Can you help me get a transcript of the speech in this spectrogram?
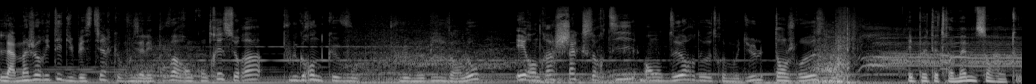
La majorité du bestiaire que vous allez pouvoir rencontrer sera plus grande que vous, plus mobile dans l'eau, et rendra chaque sortie en dehors de votre module dangereuse, et peut-être même sans retour.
